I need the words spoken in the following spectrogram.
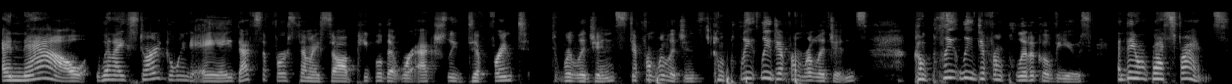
And now, when I started going to AA, that's the first time I saw people that were actually different religions, different religions, completely different religions, completely different political views, and they were best friends.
